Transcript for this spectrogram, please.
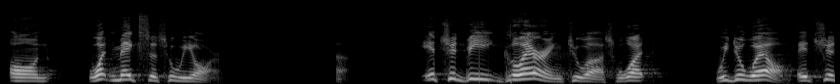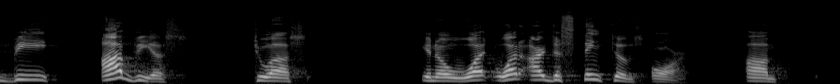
on what makes us who we are it should be glaring to us what we do well. It should be obvious to us, you know, what, what our distinctives are. Um,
